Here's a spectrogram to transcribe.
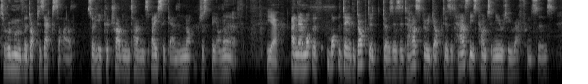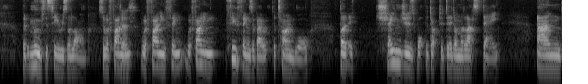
to remove the Doctor's exile, so he could travel in time and space again and not just be on Earth. Yeah. And then what the what the Day of the Doctor does is it has three Doctors, it has these continuity references, but it moves the series along. So we're finding we're finding thing we're finding few things about the Time War, but it changes what the Doctor did on the last day, and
